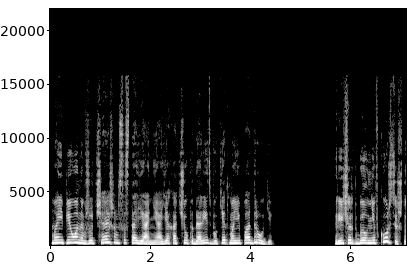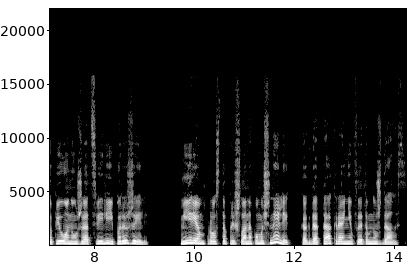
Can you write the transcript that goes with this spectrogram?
Мои пионы в жутчайшем состоянии, а я хочу подарить букет моей подруге». Ричард был не в курсе, что пионы уже отцвели и порыжели. Мириам просто пришла на помощь Нелли, когда та крайне в этом нуждалась.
